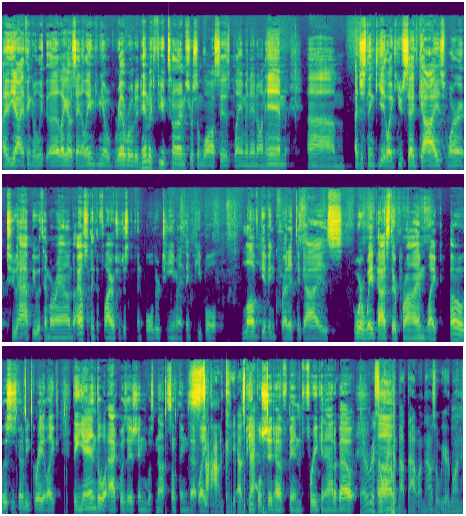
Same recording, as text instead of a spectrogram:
I, yeah, I think uh, like I was saying, Alain Vigneault railroaded him a few times for some losses, blaming it on him. Um, I just think, yeah, like you said, guys weren't too happy with him around. I also think the Flyers are just an older team, and I think people love giving credit to guys who are way past their prime. Like, oh, this is going to be great. Like the Yandle acquisition was not something that like Yeah, people bad. should have been freaking out about. Were so um, hyped about that one. That was a weird one.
